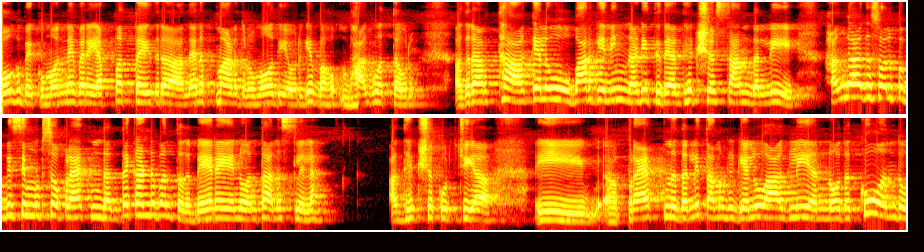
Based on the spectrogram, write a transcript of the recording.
ಹೋಗಬೇಕು. ಮೊನ್ನೆ ಬೇರೆ ಎಪ್ಪತ್ತೈದರ ನೆನಪು ಮಾಡಿದ್ರು ಮೋದಿ ಅವರಿಗೆ ಭಾಗವತ್ ಅವರು. ಅದರ ಅರ್ಥ ಕೆಲವು ಬಾರ್ಗೇನಿಂಗ್ ನಡೀತಿದೆ ಅಧ್ಯಕ್ಷ ಸ್ಥಾನದಲ್ಲಿ. ಹಂಗಾಗಿ ಸ್ವಲ್ಪ ಬಿಸಿ ಮುಟ್ಸೋ ಪ್ರಯತ್ನದಂತೆ ಕಂಡು ಬಂತದು. ಬೇರೆ ಏನು ಅಂತ ಅನಿಸ್ಲಿಲ್ಲ. ಅಧ್ಯಕ್ಷ ಕುರ್ಚಿಯ ಈ ಪ್ರಯತ್ನದಲ್ಲಿ ತಮಗೆ ಗೆಲುವಾಗಲಿ ಅನ್ನೋದಕ್ಕೂ ಒಂದು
